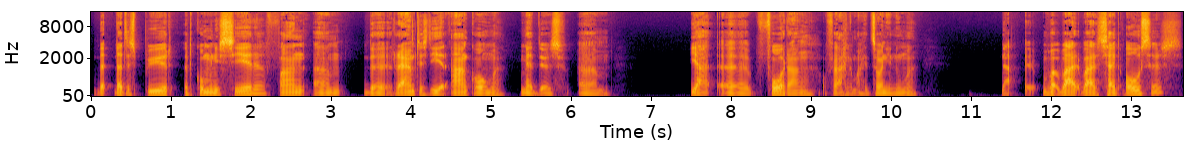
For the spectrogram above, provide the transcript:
Dat, dat is puur het communiceren van ehm, de ruimtes die er aankomen met dus ehm, ja, eh, voorrang, of eigenlijk mag je het zo niet noemen. Nou, eh, wa- waar, waar Zuidoosters,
